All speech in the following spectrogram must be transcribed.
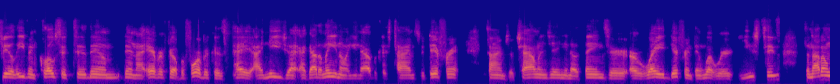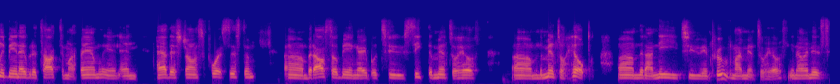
feel even closer to them than I ever felt before. Because hey, I need you. I, I got to lean on you now because times are different, times are challenging. You know, things are are way different than what we're used to. So not only being able to talk to my family and and have that strong support system, um, but also being able to seek the mental health, um, the mental help um, that I need to improve my mental health. You know, and it's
